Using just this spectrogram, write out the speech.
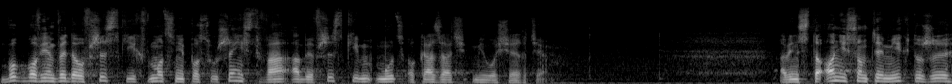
Bóg bowiem wydał wszystkich w moc nieposłuszeństwa, aby wszystkim móc okazać miłosierdzie. A więc to oni są tymi, którzy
